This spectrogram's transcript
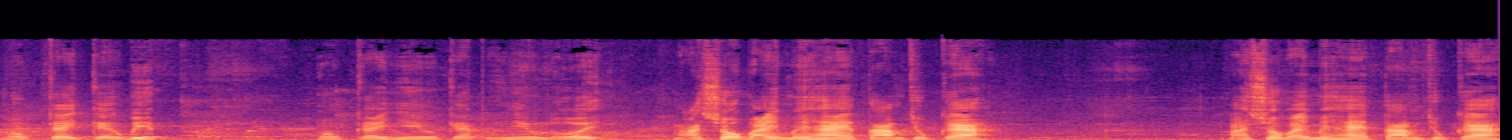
Một cây kéo bếp một cây nhiều kép, nhiều lưỡi. Mã số 72 80k mã số 72 80k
